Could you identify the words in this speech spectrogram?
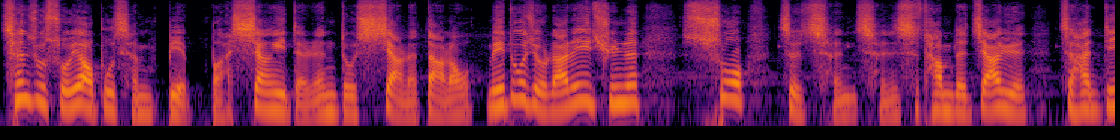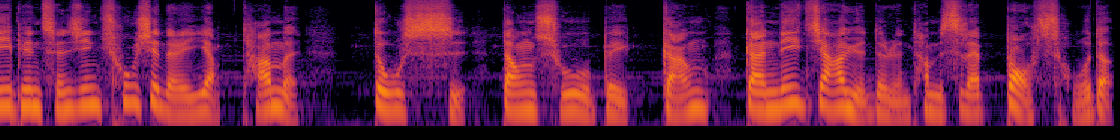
城主索要不成，便把项羽的人都下了大牢。没多久，来了一群人，说这城城是他们的家园。这和第一篇曾经出现的人一样，他们都是当初被赶赶离家园的人，他们是来报仇的。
